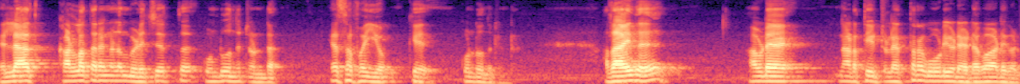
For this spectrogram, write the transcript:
എല്ലാ കള്ളത്തരങ്ങളും വിളിച്ചെത്ത് കൊണ്ടുവന്നിട്ടുണ്ട്. എസ് എഫ് ഐ ഒക്കെ കൊണ്ടുവന്നിട്ടുണ്ട്. അതായത് അവിടെ നടത്തിയിട്ടുള്ള എത്ര കോടിയുടെ ഇടപാടുകൾ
